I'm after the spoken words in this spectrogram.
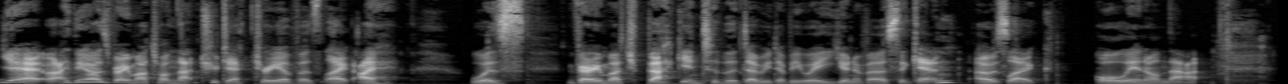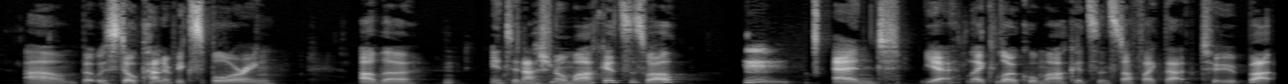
Yeah, I think I was very much on that trajectory of as like I was very much back into the WWE universe again. I was like all in on that, um, but we're still kind of exploring other international markets as well. Mm. And yeah, like local markets and stuff like that too. But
